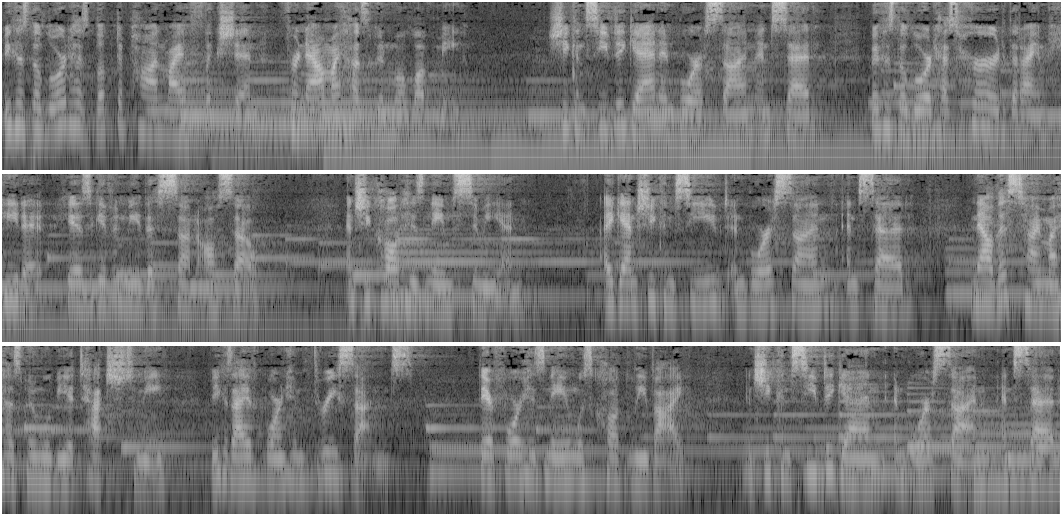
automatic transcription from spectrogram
Because the Lord has looked upon my affliction, for now my husband will love me. She conceived again and bore a son, and said, Because the Lord has heard that I am hated, he has given me this son also. And she called his name Simeon. Again she conceived and bore a son, and said, Now this time my husband will be attached to me, because I have borne him three sons. Therefore his name was called Levi. And she conceived again and bore a son, and said,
